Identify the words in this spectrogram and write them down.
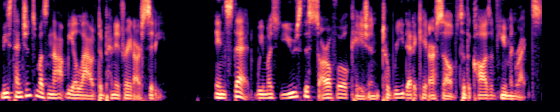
These tensions must not be allowed to penetrate our city. Instead, we must use this sorrowful occasion to rededicate ourselves to the cause of human rights.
